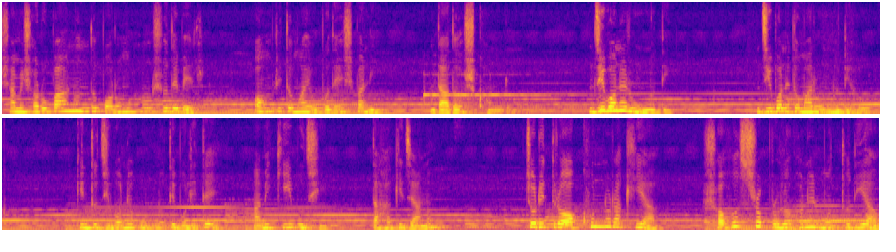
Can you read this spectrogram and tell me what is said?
স্বামী স্বরূপানন্দ পরমহংসদেবের অমৃতময় উপদেশবাণী, দ্বাদশ খণ্ড। জীবনের উন্নতি। জীবনে তোমার উন্নতি হোক। কিন্তু জীবনে উন্নতি বলিতে আমি কি বুঝি, তাহা কি জানো? চরিত্র অক্ষুণ্ণ রাখিয়া সহস্র প্রলোভনের মধ্য দিয়াও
